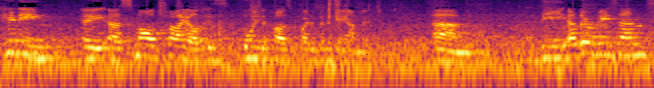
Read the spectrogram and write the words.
hitting a, a small child is going to cause quite a bit of damage. Um, the other reasons,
